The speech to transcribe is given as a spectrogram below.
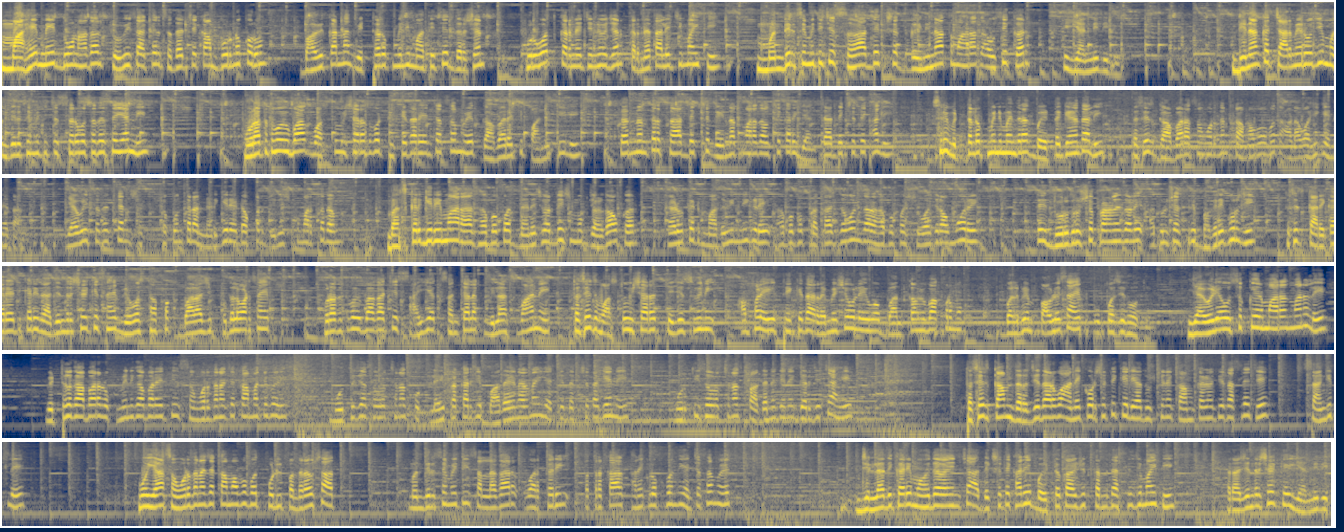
माहे मे दोन हजार चोवीस अखेर सदरचे काम पूर्ण करून भाविकांना विठ्ठल रुक्मिणी मातेचे दर्शन पूर्वत करण्याचे नियोजन करण्यात आल्याची माहिती मंदिर समितीचे सहअध्यक्ष गहिनीनाथ महाराज औसेकर यांनी दिली. दिनांक चार मे रोजी मंदिर समितीचे सर्व सदस्य यांनी पुरातत्व विभाग वास्तुविशारद व ठेकेदार यांच्या समवेत गाभाऱ्याची पाहणी केली. तदनंतर सहाध्यक्ष गैनाथ महाराज औसेकर यांच्या अध्यक्षतेखाली श्री विठ्ठल रुक्मिणी मंदिरात बैठक घेण्यात आली. तसेच गाभारा संवर्धन कामाबाबत आढावाही घेण्यात आला. यावेळी सदस्यांनी शकुंतला नडगिरे डॉक्टर दिनेश कुमार कदम भास्कर गिरी महाराज हबपत ज्ञानेश्वर देशमुख जळगावकर ॲडव्होकेट माधवी निगडे हबप प्रकाश जवंजाळ हबप शिवाजीराव मोरे. ते दूरदृश्य प्रणालीद्वारे अतुल शास्त्री भगरे गुरुजी तसेच कार्यकारी अधिकारी राजेंद्र शेळके साहेब व्यवस्थापक बालाजी पुदलवाड साहेब पुरातत्व विभागाचे सहाय्यक संचालक विलास वाहने तसेच वास्तुविशारद तेजस्विनी आफळे ठेकेदार रमेश ओले व बांधकाम विभाग प्रमुख बलबेम पावले साहेब उपस्थित होते. यावेळी औसकेर महाराज म्हणाले विठ्ठल गाभारा रुक्मिणी गाभारा येथील संवर्धनाच्या कामाच्या वेळी मूर्तीच्या संरक्षणात कुठल्याही प्रकारची बाधा येणार नाही याची दक्षता घेणे मूर्ती संरक्षणास प्राधान्य देणे गरजेचे आहे. तसेच काम दर्जेदार व अनेक वर्ष टिकेल या दृष्टीने काम करण्यात येत असल्याचे सांगितले व या संवर्धनाच्या कामाबाबत पुढील पंधरा दिवसात मंदिर समिती सल्लागार वारकरी पत्रकार स्थानिक लोकप्रतिनिधी यांच्यासमवेत जिल्हाधिकारी महोदय यांच्या अध्यक्षतेखाली बैठक आयोजित करण्यात असल्याची माहिती राजेंद्र शेळके यांनी दिली.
